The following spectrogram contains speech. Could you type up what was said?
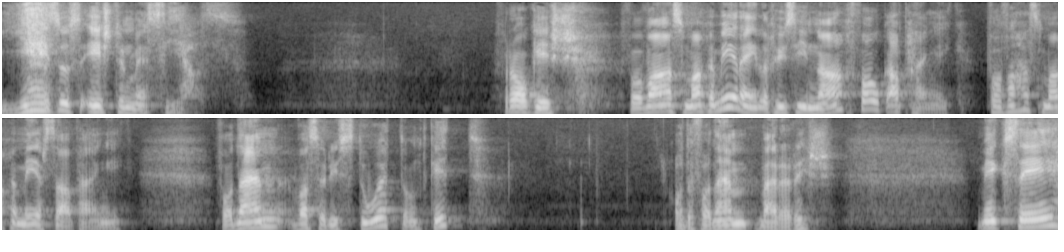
Jesus ist der Messias. Die Frage ist, von was machen wir eigentlich unsere Nachfolge abhängig? Von was machen wir es abhängig? Von dem, was er uns tut und gibt? Oder von dem, wer er ist? Wir sehen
